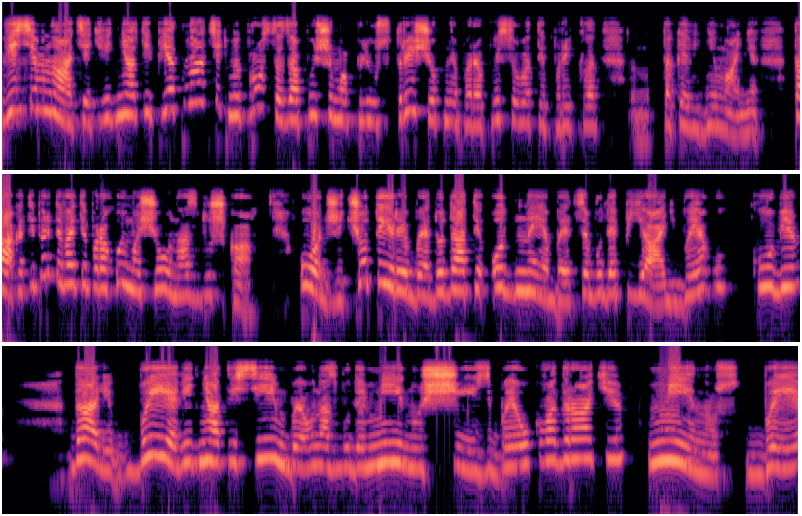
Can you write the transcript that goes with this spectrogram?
18 відняти 15 ми просто запишемо плюс 3, щоб не переписувати приклад, таке віднімання. Так, а тепер давайте порахуємо, що у нас в дужках. Отже, 4b додати 1b це буде 5b у кубі. Далі b відняти 7b у нас буде мінус 6b у квадраті, мінус b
